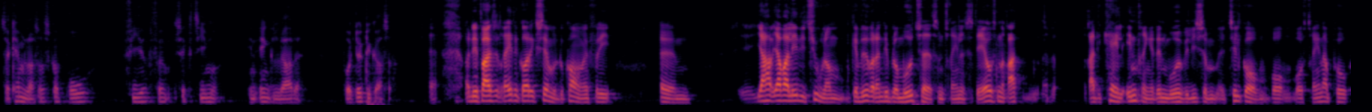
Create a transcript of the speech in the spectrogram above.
så kan man altså også godt bruge 4, 5, 6 timer en enkelt lørdag på at dygtiggøre sig. Ja. Og det er faktisk et rigtig godt eksempel, du kommer med, fordi øhm, jeg, jeg var lidt i tvivl om, kan jeg vide, hvordan det blev modtaget som træner. Så det er jo sådan en ret radikal ændring af den måde, vi ligesom øh, tilgår vores trænere på.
